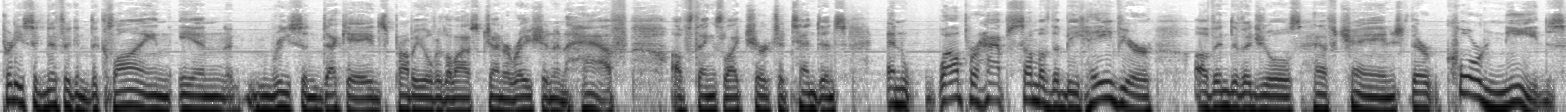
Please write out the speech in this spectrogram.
pretty significant decline in recent decades, probably over the last generation and a half, of things like church attendance. And while perhaps some of the behavior of individuals have changed, their core needs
